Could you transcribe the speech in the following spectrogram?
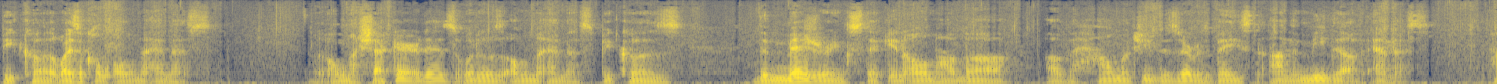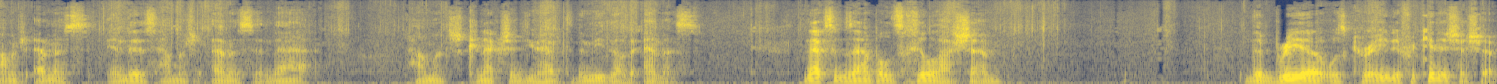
because, why is it called Olam HaEmes? Olam HaSheker it is? What is Olam HaEmes? Because the measuring stick in Olam Haba of how much you deserve is based on the Midah of Emes. How much Emes in this, how much Emes in that, how much connection do you have to the Midah of Emes. Next example is Chil Hashem. The Bria was created for Kiddush Hashem,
